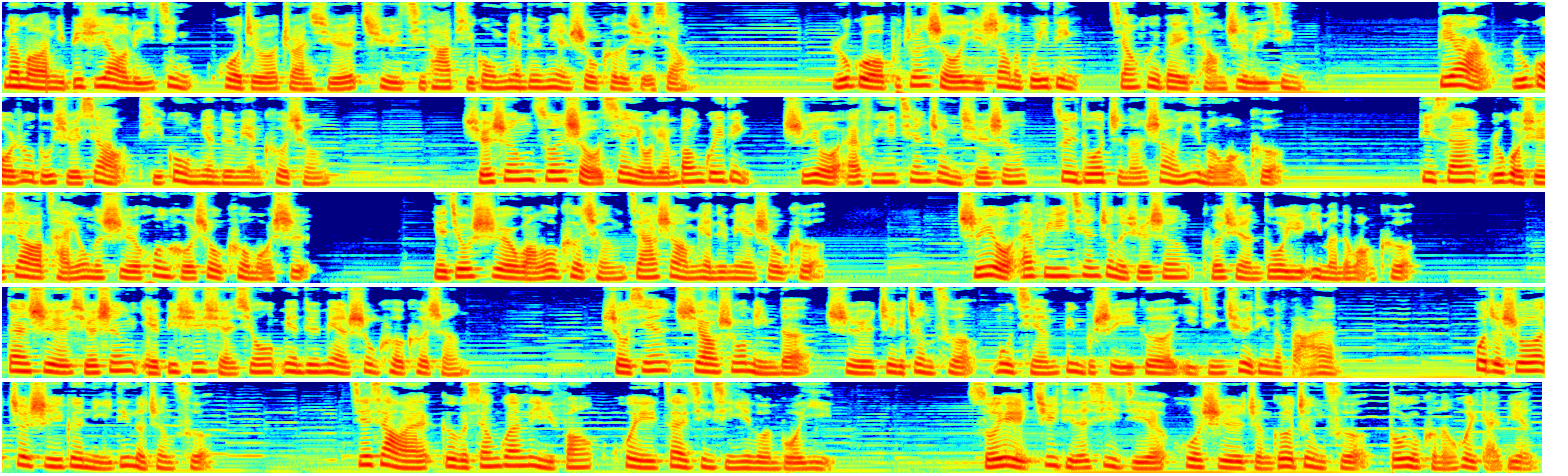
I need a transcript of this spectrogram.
那么你必须要离境或者转学去其他提供面对面授课的学校。如果不遵守以上的规定，将会被强制离境。第二，如果入读学校提供面对面课程，学生遵守现有联邦规定，持有 F1 签证学生最多只能上一门网课。第三，如果学校采用的是混合授课模式，也就是网络课程加上面对面授课，持有 F1 签证的学生可选多于一门的网课，但是学生也必须选修面对面授课课程。首先需要说明的是，这个政策目前并不是一个已经确定的法案，或者说这是一个拟定的政策。接下来各个相关利益方。会再进行一轮博弈，所以具体的细节或是整个政策都有可能会改变。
